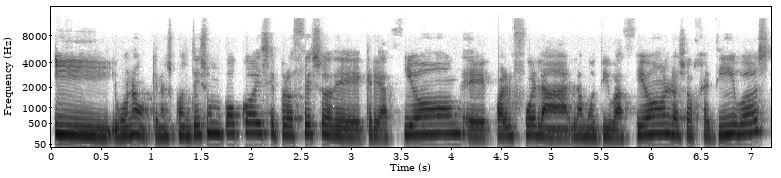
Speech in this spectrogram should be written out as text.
Y, bueno, que nos contéis un poco ese proceso de creación, eh, cuál fue la, motivación, los objetivos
